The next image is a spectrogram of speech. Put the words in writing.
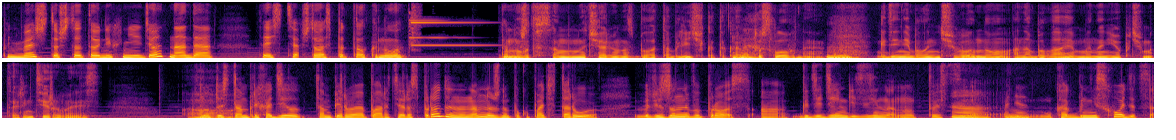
понимают, что что-то у них не идет, надо, то есть, что вас подтолкнуло. Потому Ну что- вот в самом начале у нас была табличка такая Да. вот условная, Мгм. где не было ничего, но она была, и мы на нее почему-то ориентировались. Ну, то есть А, там приходила, там первая партия распродана, нам нужно покупать вторую. Резонный вопрос, а где деньги, Зина? Ну, то есть А, э, понятно. как бы не сходится.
